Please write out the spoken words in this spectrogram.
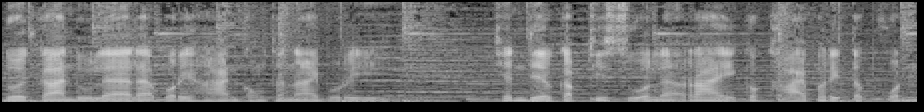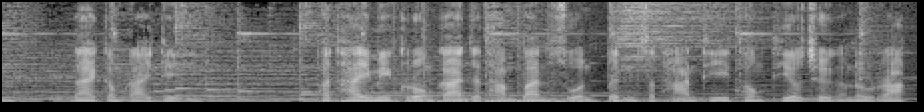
โดยการดูแลและบริหารของทนายบุรี เช่นเดียวกับที่สวนและไร่ก็ขายผลิตผลได้กำไรดีพระไทยมีโครงการจะทำบ้านสวนเป็นสถานที่ท่องเที่ยวเชิงอนุรักษ์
